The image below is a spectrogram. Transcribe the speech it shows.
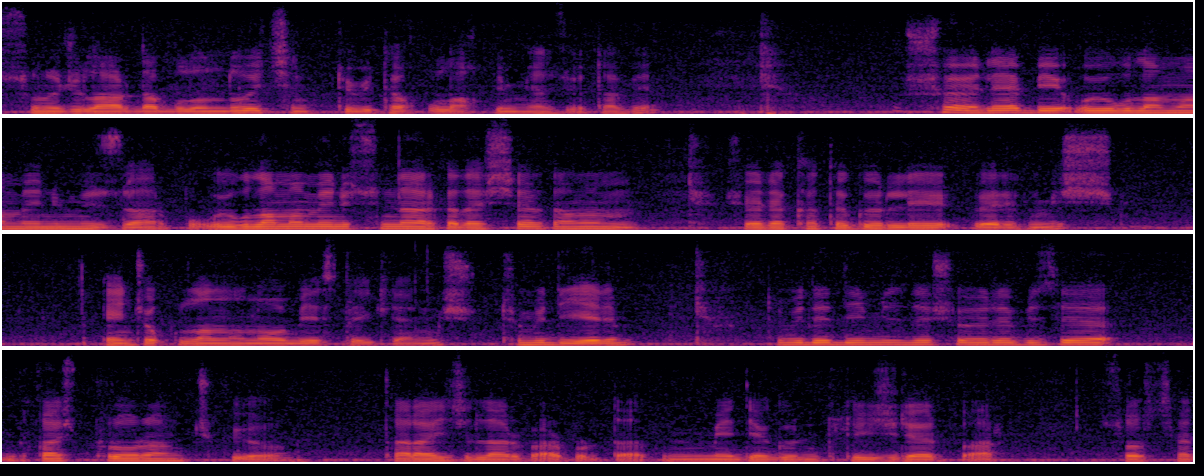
sunucularda bulunduğu için TÜBİTAK ULAKBİM yazıyor tabi. Şöyle bir uygulama menümüz var. Bu uygulama menüsünde arkadaşlar tamam mı? Şöyle kategorileri verilmiş. En çok kullanılan OBS'de eklenmiş. Tümü diyelim. Tümü dediğimizde şöyle bize birkaç program çıkıyor. Tarayıcılar var burada. Medya görüntüleyiciler var. Sosyal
